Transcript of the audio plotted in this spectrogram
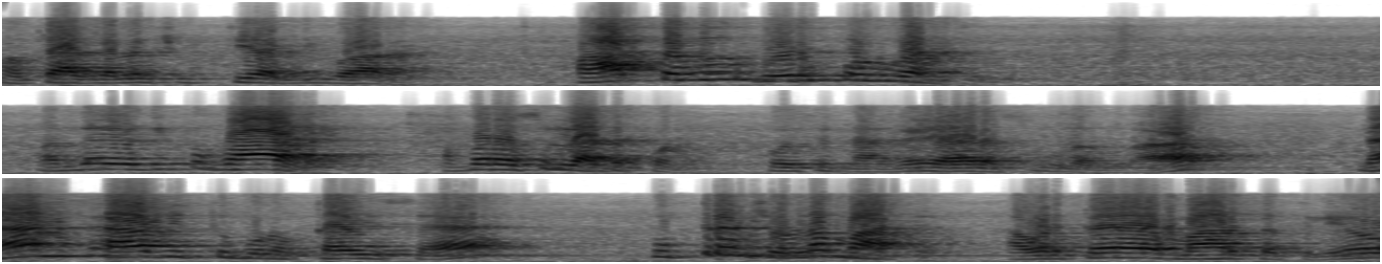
மொத்தாக்கெல்லாம் சுத்தி அப்படி வாரார். பார்த்ததும் வெறுப்புன்னு வந்து வந்தா எடுக்க வாரு அப்ப ரசூல் அட்டப்படும் போய் சொன்னாங்க யார் ரசூலல்லா நான் சாதித்து போடும் கைச குற்றம் சொல்ல மாட்டேன். அவர்கிட்ட மார்க்கத்திலேயோ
